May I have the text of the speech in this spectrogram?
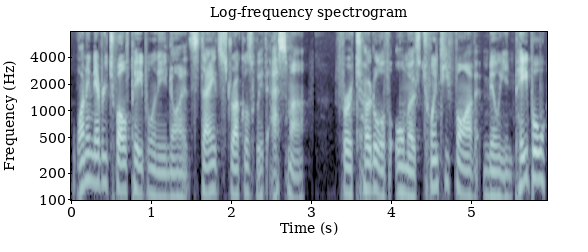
One in every 12 people in the United States struggles with asthma, for a total of almost 25 million people,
